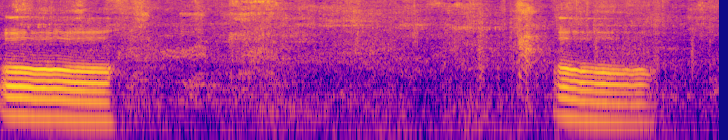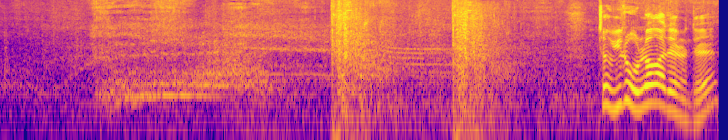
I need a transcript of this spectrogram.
어... 어... 저 위로 올라가야 되는데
